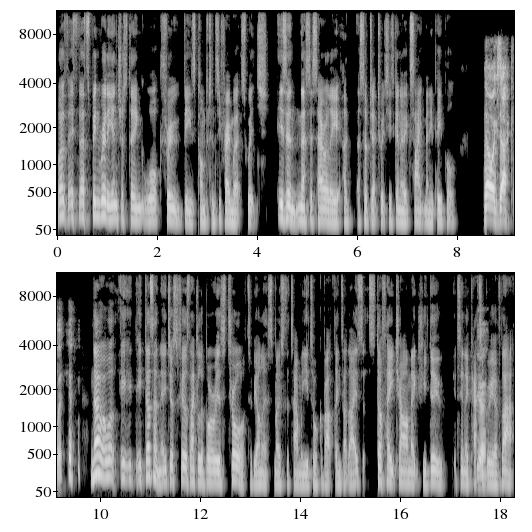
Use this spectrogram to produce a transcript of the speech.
Well, it's, that's been really interesting walk through these competency frameworks, which isn't necessarily a, a subject which is going to excite many people. No, exactly. no, well, it, it doesn't. It just feels like a laborious chore, to be honest, most of the time when you talk about things like that. It's stuff HR makes you do. It's in a category yeah. of that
